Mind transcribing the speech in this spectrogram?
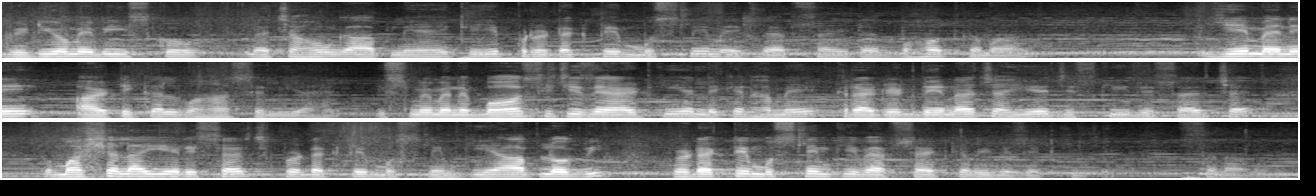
वीडियो में भी इसको मैं चाहूँगा आप ले कि ये प्रोडक्टिव मुस्लिम एक वेबसाइट है, बहुत कमाल। ये मैंने आर्टिकल वहाँ से लिया है। इसमें मैंने बहुत सी चीज़ें ऐड की हैं, लेकिन हमें क्रेडिट देना चाहिए जिसकी रिसर्च है। तो माशाल्लाह ये रिसर्च प्रोडक्टिव मुस्लिम की है। आप लोग भी प्रोडक्टिव मुस्लिम की वेबसाइट का भी विज़िट कीजिए। सलाम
